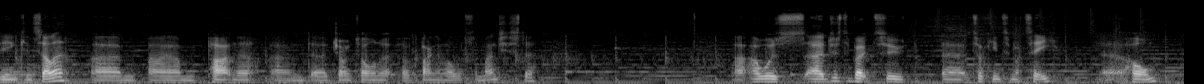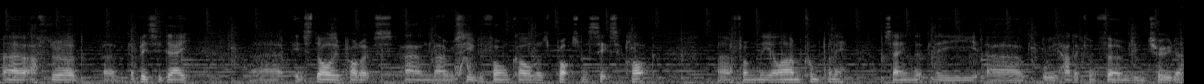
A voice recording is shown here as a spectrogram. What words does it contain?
Ian Kinsella. Um, I am partner and uh, joint owner of Bang & Olufsen Manchester. Uh, I was uh, just about to uh, tuck into my tea uh, at home uh, after a, a busy day installing products and I received a phone call at approximately six o'clock from the alarm company saying that the we had a confirmed intruder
